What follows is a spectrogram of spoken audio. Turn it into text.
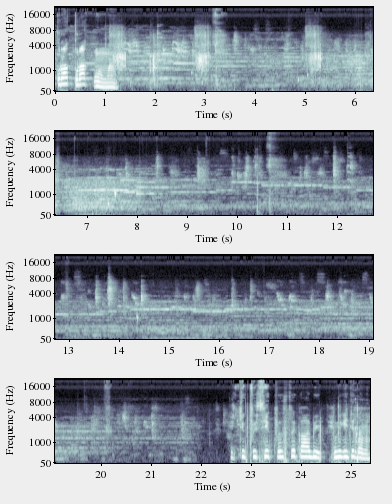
grok grok mama. Fıstık fıstık fıstık abi. Şunu getir bana.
